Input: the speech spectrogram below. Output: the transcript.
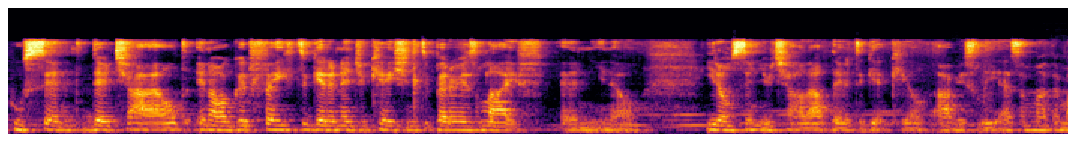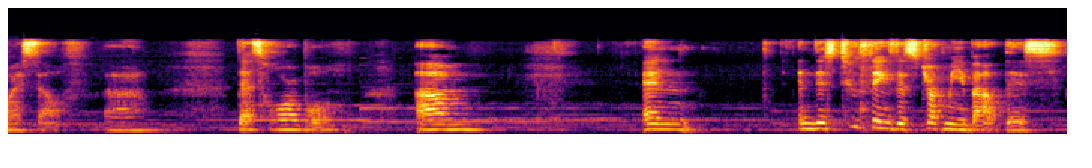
who sent their child in all good faith to get an education to better his life. And, you know, you don't send your child out there to get killed, obviously, as a mother myself. Uh, that's horrible. Um, and and there's two things that struck me about this.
